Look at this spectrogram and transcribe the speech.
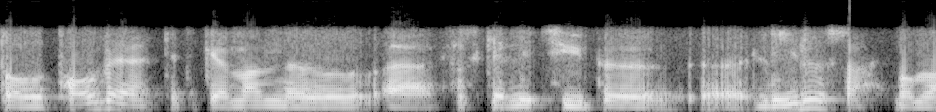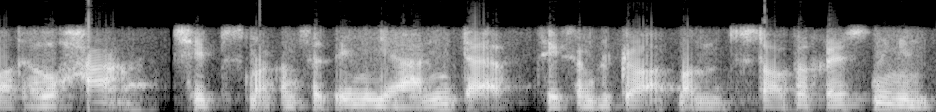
både påvirke, det gør man med øh, forskellige typer øh, lidelser, hvor man allerede har chips, man kan sætte ind i hjernen, der til eksempel gør, at man stopper ristningen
